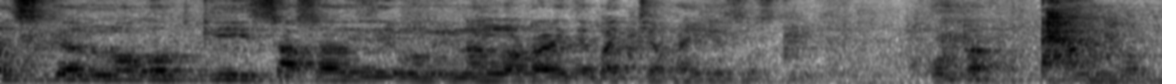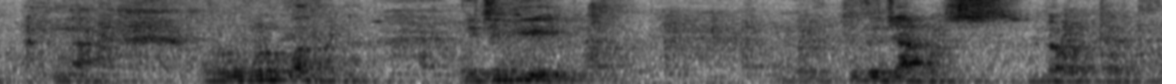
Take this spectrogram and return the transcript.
আজকাল নগদ কি চাষা হয়ে যায় মনে না লটারিতে বাচ্চা পাই তুই কোনটা? না ওরকম কোনো কথা না। বলছি কি তুই তো জানোস ব্যাপারটা আর কি।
